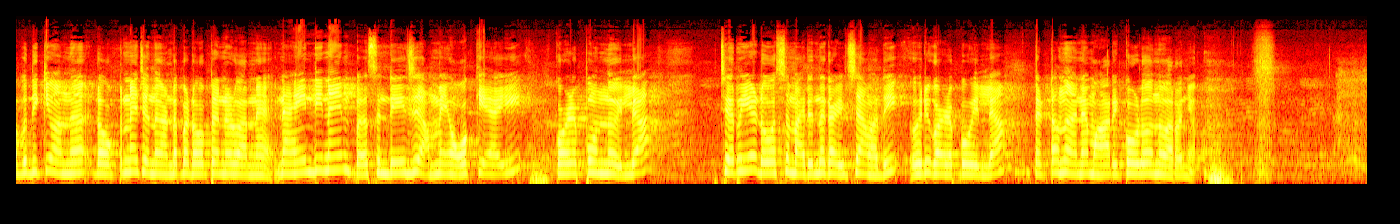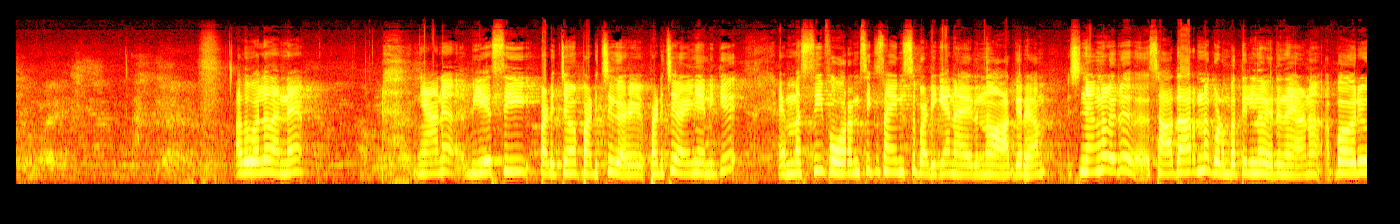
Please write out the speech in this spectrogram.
അവധിക്ക് വന്ന് ഡോക്ടറിനെ ചെന്ന് കണ്ടപ്പോൾ ഡോക്ടർ എന്നോട് പറഞ്ഞു നയന്റി നയൻ പെർസെന്റേജ് അമ്മ ഓക്കെ ആയി കുഴപ്പമൊന്നുമില്ല. ചെറിയ ഡോസ് മരുന്ന് കഴിച്ചാൽ മതി ഒരു കുഴപ്പമില്ല പെട്ടെന്ന് തന്നെ മാറിക്കോളൂ എന്ന് പറഞ്ഞു. അതുപോലെ തന്നെ ഞാൻ ബി എസ് സി പഠിച്ച പഠിച്ച് കഴി പഠിച്ചു കഴിഞ്ഞ് എനിക്ക് M S C forensic science പഠിക്കാനായിരുന്നു ആഗ്രഹം. പക്ഷെ ഞങ്ങളൊരു സാധാരണ കുടുംബത്തിൽ നിന്ന് വരുന്നതാണ്. അപ്പോൾ ഒരു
